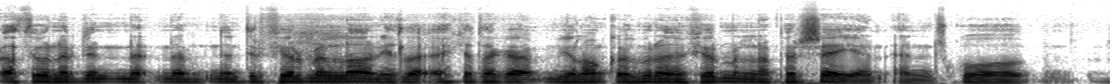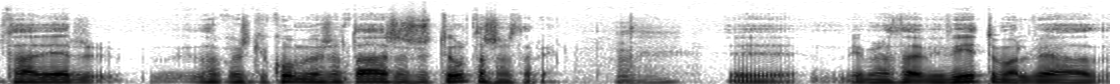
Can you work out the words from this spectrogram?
að þú nefndir, nefndir, fjölmjölinlaðan, ég ætla ekki að taka mjög langa umræðum fjölmjölina per se, en, en sko það er, það kannski komum við samt aðeins þessu stjórnarsamstari. Mhm. Uh, ég meina það, við vitum alveg að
